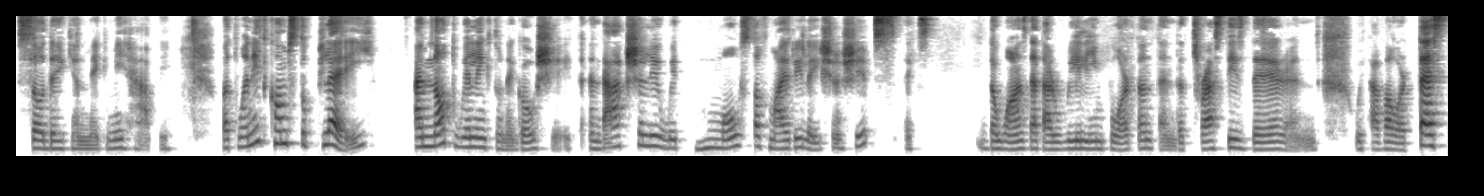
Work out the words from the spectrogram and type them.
so they can make me happy. But when it comes to play, I'm not willing to negotiate. And actually, with most of my relationships, the ones that are really important and the trust is there and we have our test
